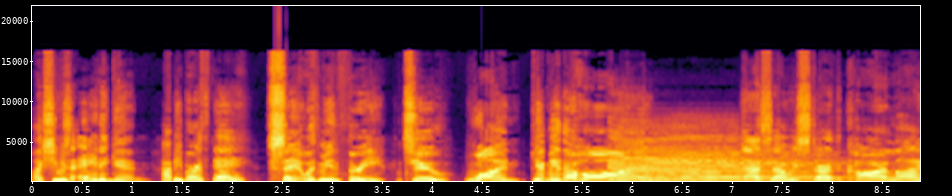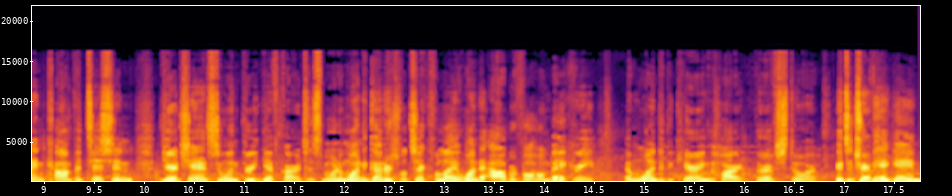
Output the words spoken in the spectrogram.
Like she was eight again. Happy birthday. Say it with me in three, two, one. Give me the horn! That's how we start the car line competition. Your chance to win three gift cards this morning. One to Guntersville Chick-fil-A, one to Albertville Home Bakery, and one to the Caring Heart Thrift Store. It's a trivia game.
